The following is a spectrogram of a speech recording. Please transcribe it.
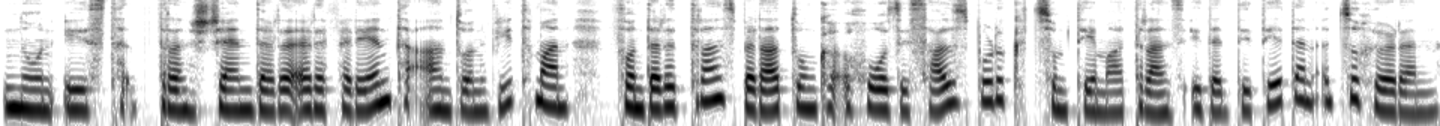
Nun ist Transgender-Referent Anton Wittmann von der Transberatung Hose Salzburg zum Thema Transidentitäten zu hören.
